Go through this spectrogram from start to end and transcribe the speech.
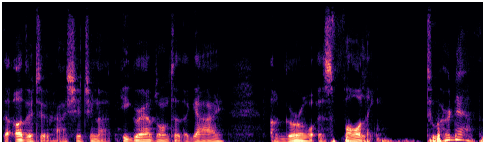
The other two, I shit you not, he grabs onto the guy. A girl is falling to her death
